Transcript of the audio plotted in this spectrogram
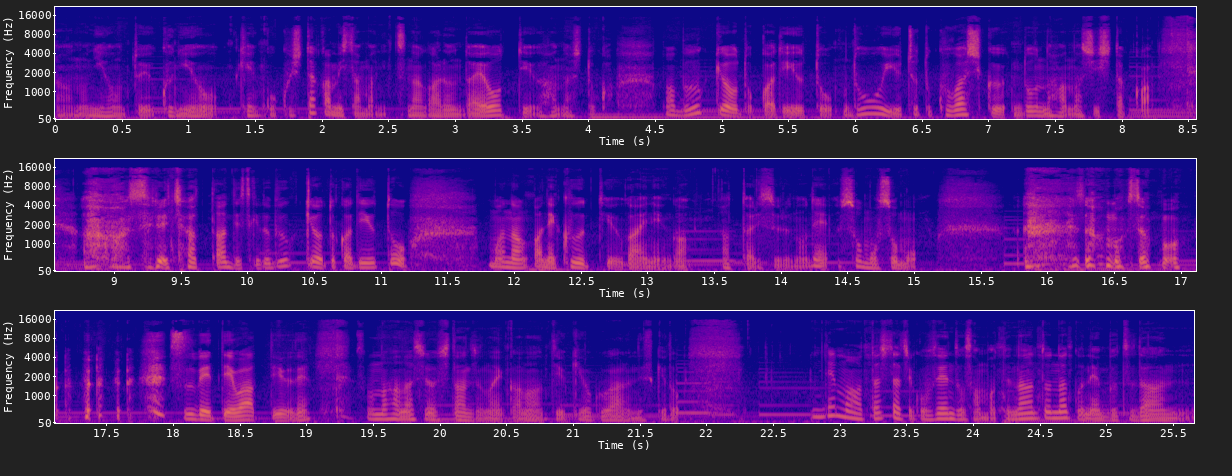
あの日本という国を建国した神様につながるんだよっていう話とか、まあ、仏教とかで言うとどういうちょっと詳しくどんな話したか 忘れちゃったんですけど仏教とかで言うとまあなんかね空っていう概念があったりするのでそもそも そもそも 全てはっていうねそんな話をしたんじゃないかなっていう記憶があるんですけど。でも私たちご先祖様ってなんとなくね仏壇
